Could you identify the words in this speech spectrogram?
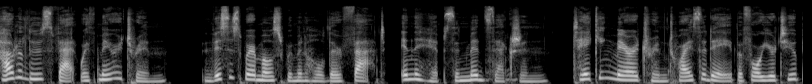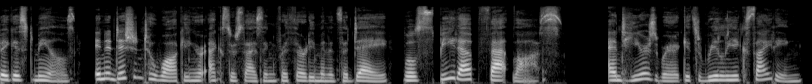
How to lose fat with Meratrim. This is where most women hold their fat, in the hips and midsection. Taking Meratrim twice a day before your two biggest meals, in addition to walking or exercising for 30 minutes a day, will speed up fat loss. And here's where it gets really exciting.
